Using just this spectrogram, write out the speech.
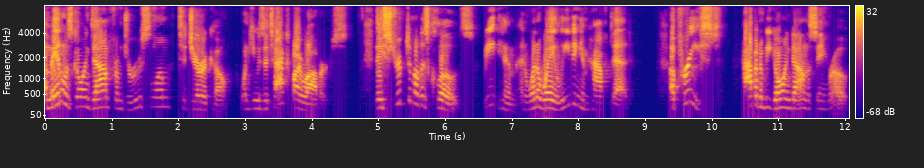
A man was going down from Jerusalem to Jericho when he was attacked by robbers. They stripped him of his clothes, beat him, and went away, leaving him half dead. A priest happened to be going down the same road.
